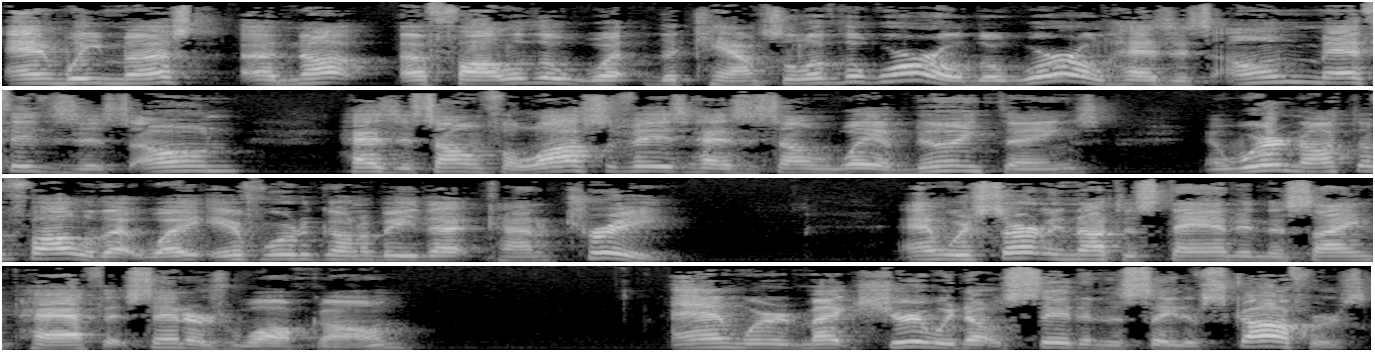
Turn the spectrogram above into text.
And we must uh, not uh, follow the, the counsel of the world. The world has its own methods, its own, has its own philosophies, has its own way of doing things, and we're not to follow that way if we're going to be that kind of tree. And we're certainly not to stand in the same path that sinners walk on. And we're to make sure we don't sit in the seat of scoffers.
